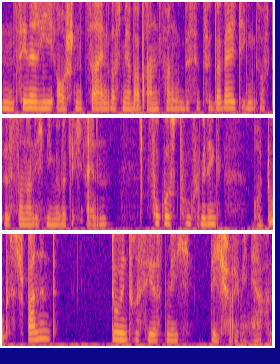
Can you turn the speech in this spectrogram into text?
ein Szenerieausschnitt sein, was mir aber am Anfang ein bisschen zu überwältigend oft ist, sondern ich nehme wirklich einen Fokuspunkt, wo ich mir denke, oh, du bist spannend, du interessierst mich, dich schaue ich mir näher an.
